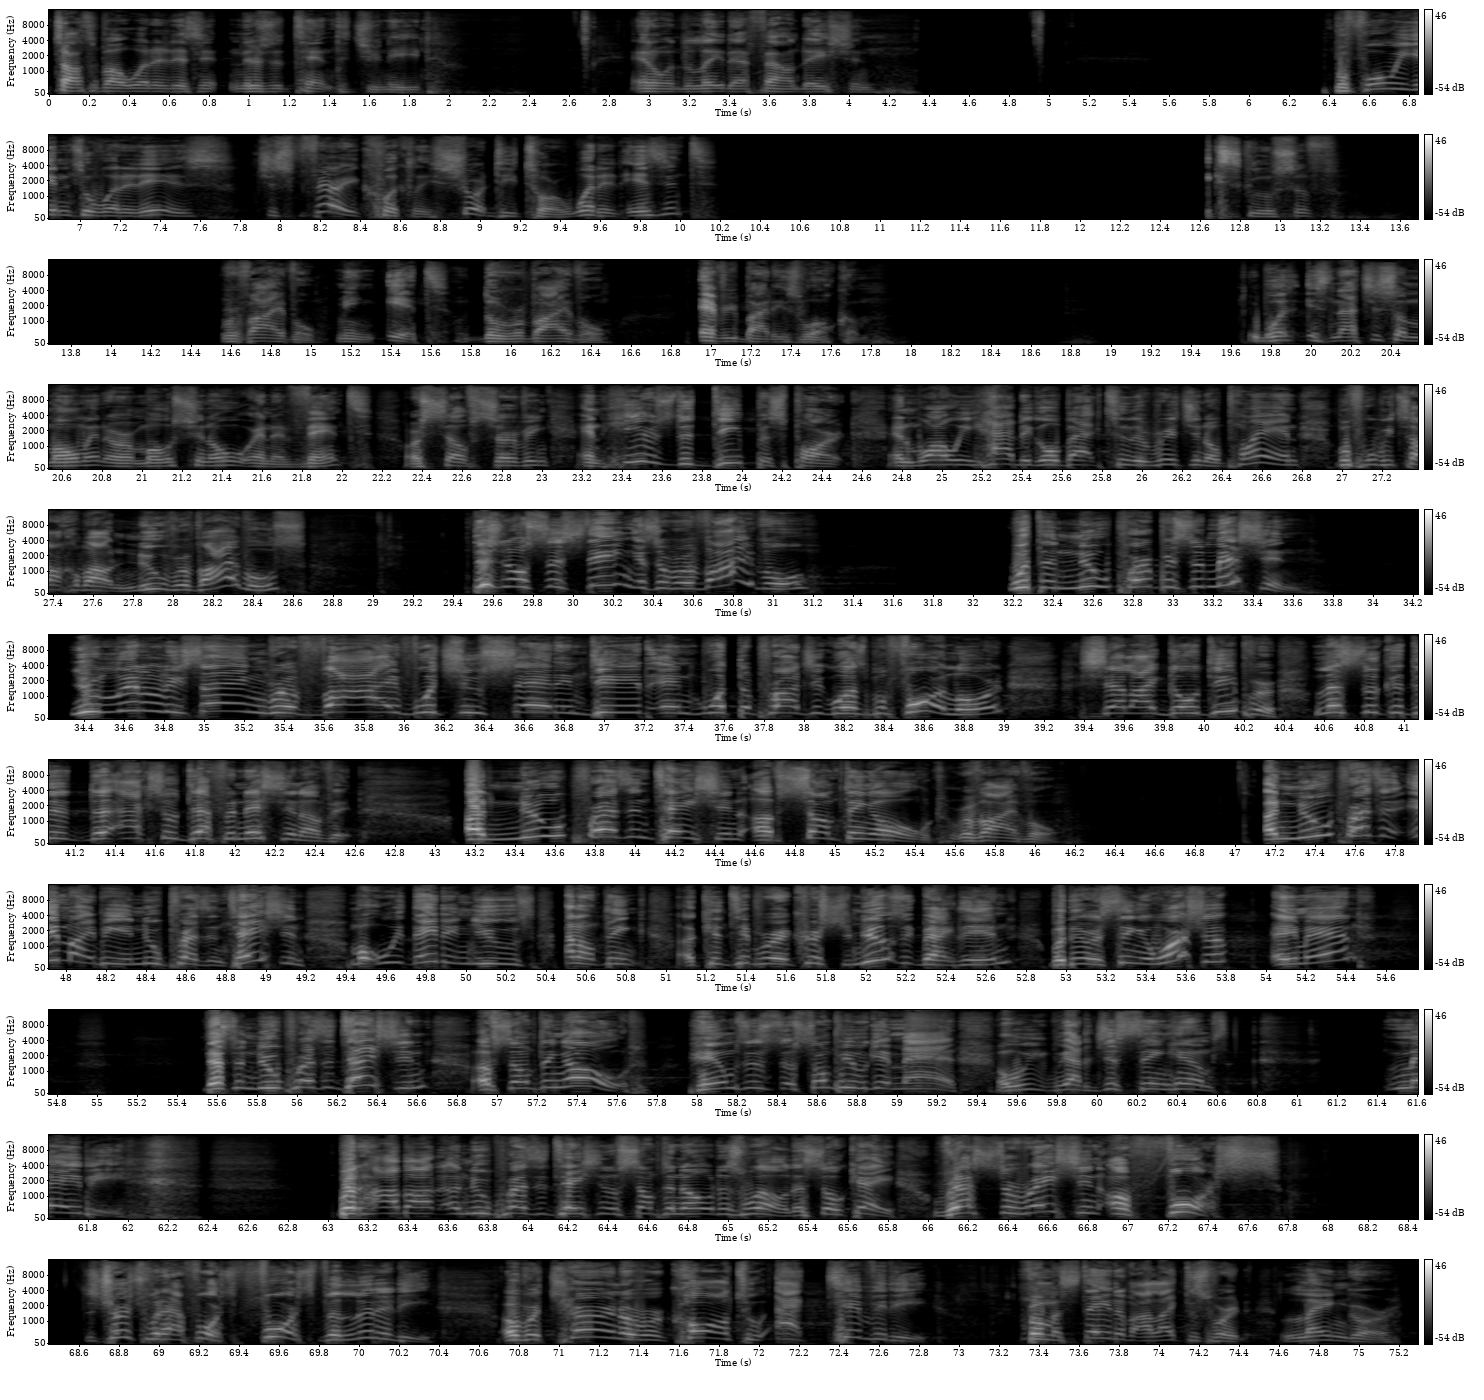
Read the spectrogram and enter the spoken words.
Talked about what it is, and there's a tent that you need. And want to lay that foundation. Before we get into what it is, just very quickly, short detour. What it isn't exclusive. Revival, mean it, the revival. Everybody's welcome. It's not just a moment or emotional or an event or self serving. And here's the deepest part. And while we had to go back to the original plan before we talk about new revivals, there's no such thing as a revival with a new purpose and mission. You're literally saying, revive what you said and did and what the project was before, Lord. Shall I go deeper? Let's look at the, the actual definition of it. A new presentation of something old, revival. A new present, it might be a new presentation, but we, they didn't use, I don't think, a contemporary Christian music back then, but they were singing worship. Amen? That's a new presentation of something old. Hymns, and some people get mad, and we, we got to just sing hymns. Maybe. But how about a new presentation of something old as well? That's okay. Restoration of force. The church would have force, force, validity, a return or recall to activity from a state of, I like this word, languor,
